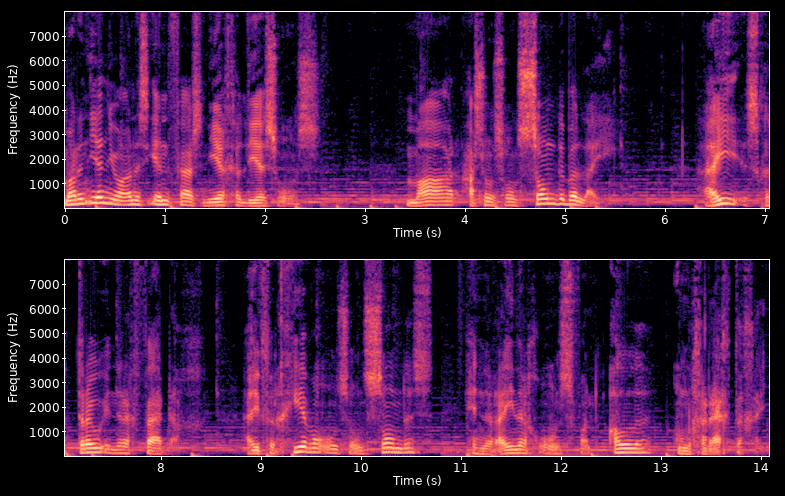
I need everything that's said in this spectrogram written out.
Maar in 1 Johannes 1 vers 9 lees ons: Maar as ons ons sonde bely, hy is getrou en regverdig. Hy vergewe ons ons sondes en reinig ons van alle ongeregtigheid.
